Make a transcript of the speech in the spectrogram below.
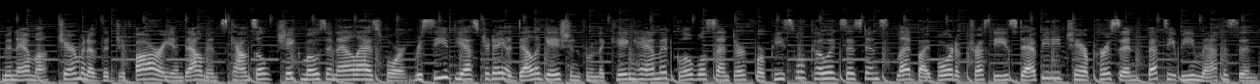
Manama, chairman of the Jaffari Endowments Council, Sheikh Mohsen Al Asfoor, received yesterday a delegation from the King Hamad Global Center for Peaceful Coexistence, led by Board of Trustees Deputy Chairperson, Betsy B. Mathieson.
